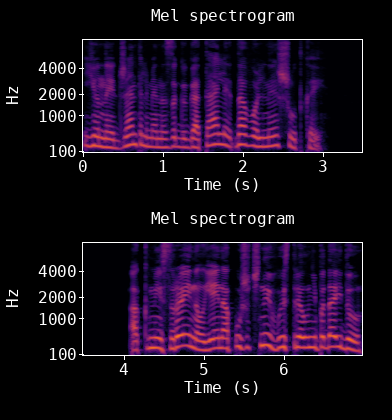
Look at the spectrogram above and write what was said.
Юные джентльмены загоготали, довольные шуткой. А к мисс Рейнел я и на пушечный выстрел не подойду.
